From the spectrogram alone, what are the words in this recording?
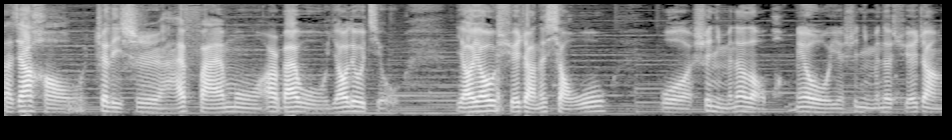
大家好，这里是 FM 二百五幺六九，瑶瑶学长的小屋，我是你们的老朋友，也是你们的学长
